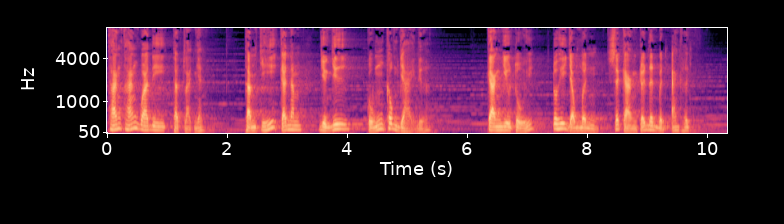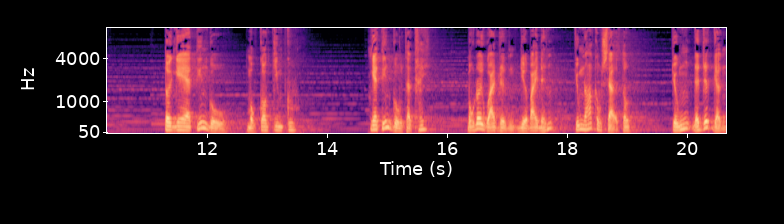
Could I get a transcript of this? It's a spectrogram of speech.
Tháng tháng qua đi thật là nhanh. Thậm chí cả năm dường như cũng không dài nữa. Càng nhiều tuổi, tôi hy vọng mình sẽ càng trở nên bình an hơn. Tôi nghe tiếng gù một con chim cu. Nghe tiếng gù thật hay. Một đôi quạ rừng vừa bay đến, chúng nó không sợ tôi. Chúng đến rất gần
